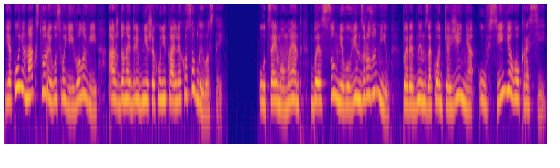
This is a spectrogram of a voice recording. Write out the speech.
яку юнак створив у своїй голові, аж до найдрібніших унікальних особливостей. У цей момент, без сумніву, він зрозумів перед ним закон тяжіння у всій його красі.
